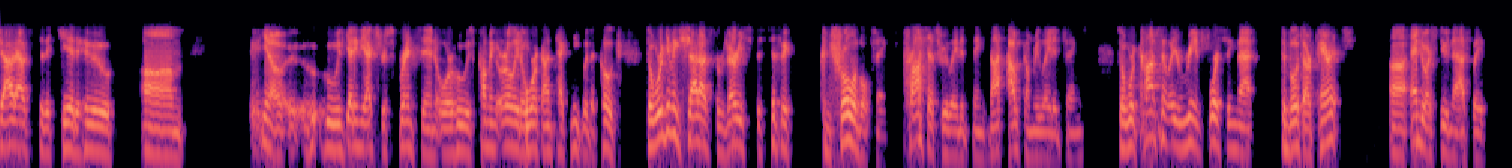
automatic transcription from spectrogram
shout outs to the kid who, um, you know, who, who was getting the extra sprints in or who is coming early to work on technique with a coach. So we're giving shout outs for very specific controllable things, process related things, not outcome related things. So we're constantly reinforcing that to both our parents uh, and to our student athletes.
